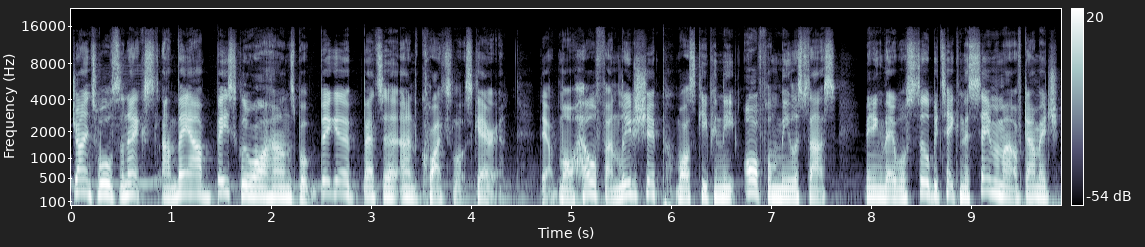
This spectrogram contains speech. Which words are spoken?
Giant Wolves are next, and they are basically Warhounds but bigger, better, and quite a lot scarier. They have more health and leadership, whilst keeping the awful melee stats, meaning they will still be taking the same amount of damage,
